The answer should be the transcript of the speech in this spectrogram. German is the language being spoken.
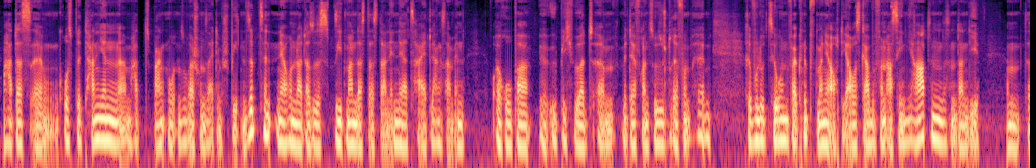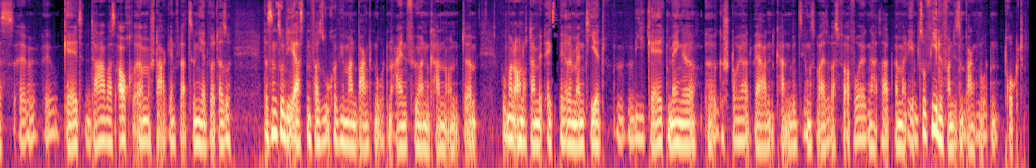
hat das, ähm, Großbritannien ähm, hat Banknoten sogar schon seit dem späten 17. Jahrhundert. Also das sieht man, dass das dann in der Zeit langsam in Europa äh, üblich wird. Ähm, mit der französischen Revo äh, Revolution verknüpft man ja auch die Ausgabe von Assignaten. Das sind dann die, ähm, das äh, Geld da, was auch ähm, stark inflationiert wird. Also das sind so die ersten Versuche, wie man Banknoten einführen kann und ähm, wo man auch noch damit experimentiert, wie Geldmenge äh, gesteuert werden kann, beziehungsweise was für Folgen es hat, wenn man eben zu viele von diesen Banknoten druckt.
